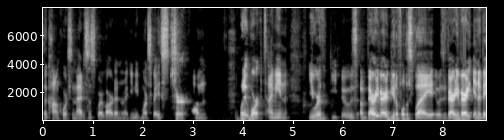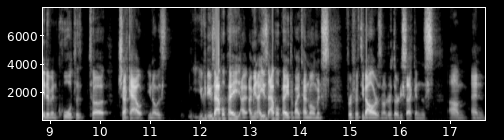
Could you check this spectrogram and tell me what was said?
the concourse in Madison Square Garden right? You need more space. Sure. Um, but it worked. I mean you were it was a very very beautiful display. It was very very innovative and cool to to check out. You know it was you could use Apple Pay. I, I mean I used Apple Pay to buy 10 moments for $50 in under 30 seconds. Um, and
